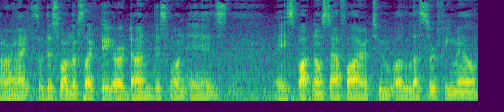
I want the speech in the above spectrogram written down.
All right. So this one looks like they are done. This one is a spot nose sapphire to a lesser female.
